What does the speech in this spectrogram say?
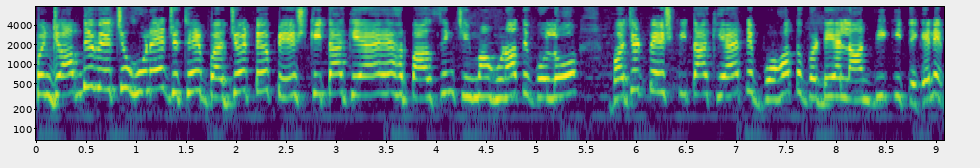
ਪੰਜਾਬ ਦੇ ਵਿੱਚ ਹੁਣੇ ਜਿੱਥੇ ਬਜਟ ਪੇਸ਼ ਕੀਤਾ ਗਿਆ ਹੈ, ਹਰਪਾਲ ਸਿੰਘ ਚੀਮਾ ਹੁਣਾਂ ਤੇ ਵੱਲੋਂ ਬਜਟ ਪੇਸ਼ ਕੀਤਾ ਗਿਆ ਹੈ ਤੇ ਬਹੁਤ ਵੱਡੇ ਐਲਾਨ ਵੀ ਕੀਤੇ ਗਏ ਨੇ।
